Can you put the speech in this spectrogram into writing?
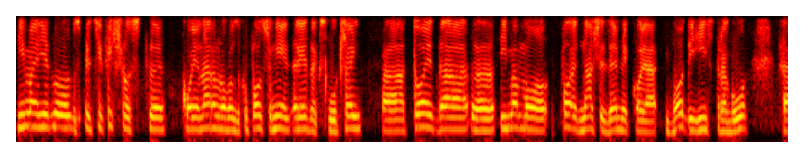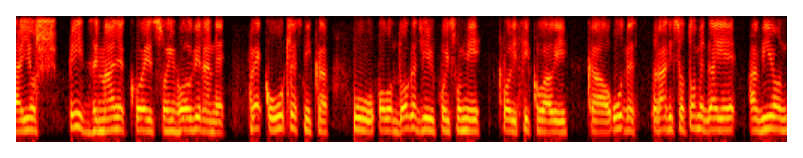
ima jednu specifičnost koja naravno vazduhoplovstvo nije redak slučaj, a to je da a, imamo pored naše zemlje koja vodi istragu a, još pet zemalja koje su involvirane preko učesnika u ovom događaju koji smo mi kvalifikovali kao udes. Radi se o tome da je avion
